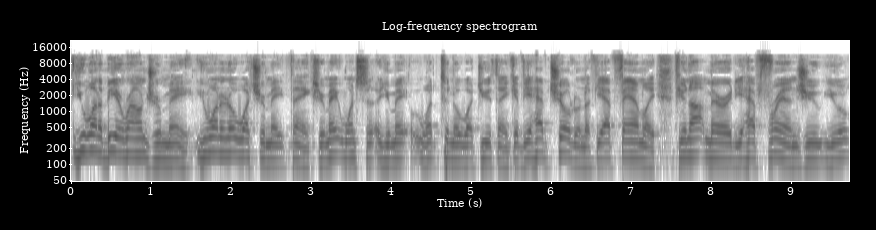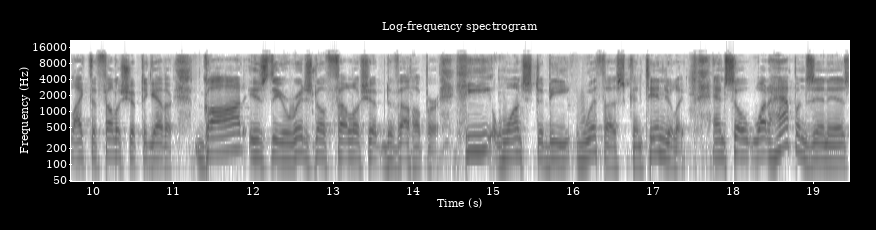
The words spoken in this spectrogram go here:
you want to be around your mate. You want to know what your mate thinks. Your mate wants to, you may want to know what you think. If you have children, if you have family, if you're not married, you have friends, you, you like the fellowship together. God is the original fellowship developer. He wants to be with us continually. And so what happens then is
